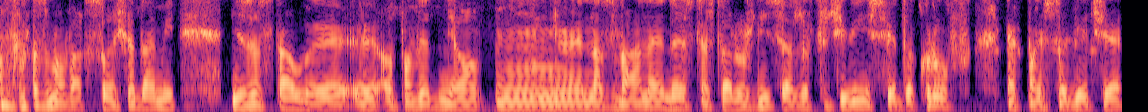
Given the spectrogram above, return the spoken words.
w rozmowach z sąsiadami nie zostały y, odpowiednio mm, nazwane. No jest też ta różnica, że w przeciwieństwie do krów, jak Państwo wiecie,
